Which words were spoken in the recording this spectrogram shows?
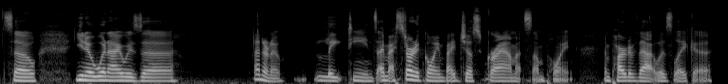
So, you know, when I was uh I don't know, late teens, I, I started going by just Graham at some point, and part of that was like a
